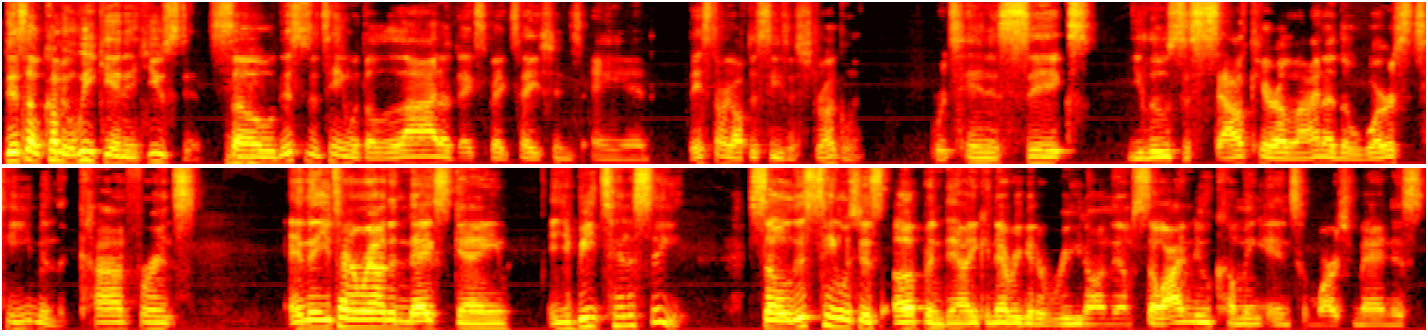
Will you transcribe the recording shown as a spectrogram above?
this upcoming weekend in Houston. So mm-hmm. this is a team with a lot of expectations, and they started off the season struggling. We're ten and six. You lose to South Carolina, the worst team in the conference, and then you turn around the next game and you beat Tennessee. So this team was just up and down. You can never get a read on them. So I knew coming into March Madness,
